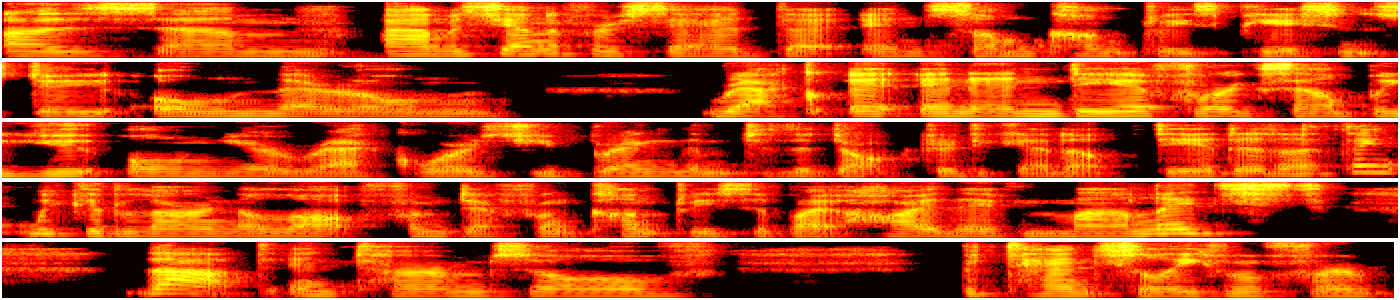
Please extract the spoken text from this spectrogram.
as um, as Jennifer said, that in some countries patients do own their own rec- in India, for example, you own your records, you bring them to the doctor to get updated. I think we could learn a lot from different countries about how they've managed that in terms of potential even for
